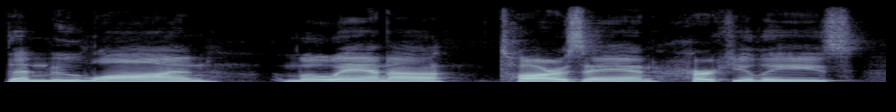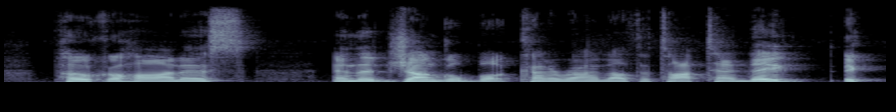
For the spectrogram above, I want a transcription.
then Mulan, Moana, Tarzan, Hercules, Pocahontas, and the Jungle Book kind of round out the top 10. They it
